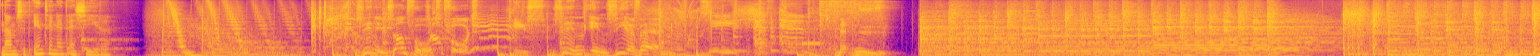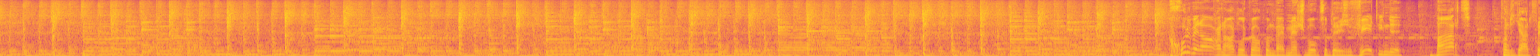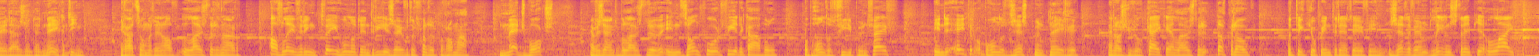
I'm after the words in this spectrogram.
Namens het internet en sieren. Zin in Zandvoort, Zandvoort is zin in ZFM. ZFM. Met nu. Goedemiddag en hartelijk welkom bij Matchbox op deze 14e maart van het jaar 2019. Je gaat zometeen af luisteren naar aflevering 273 van het programma Matchbox. En we zijn te beluisteren in Zandvoort via de kabel op 104.5, in de ether op 106.9. En als je wil kijken en luisteren, dat kan ook. Dan tik je op internet even in ZFM liggenstreepje live. We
